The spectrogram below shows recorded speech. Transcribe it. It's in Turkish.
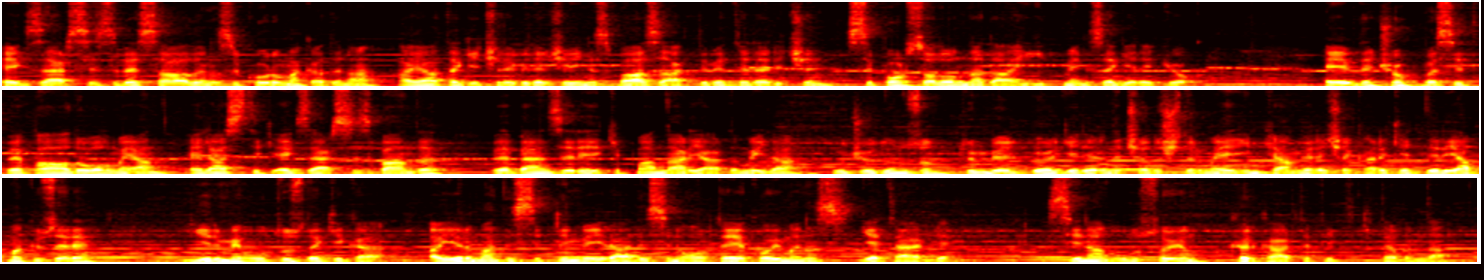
Egzersiz ve sağlığınızı korumak adına hayata geçirebileceğiniz bazı aktiviteler için spor salonuna dahi gitmenize gerek yok. Evde çok basit ve pahalı olmayan elastik egzersiz bandı ve benzeri ekipmanlar yardımıyla vücudunuzun tüm bölgelerini çalıştırmaya imkan verecek hareketleri yapmak üzere 20-30 dakika ayırma disiplin ve iradesini ortaya koymanız yeterli. Sinan Ulusoy'un 40 Artı Fit kitabından.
